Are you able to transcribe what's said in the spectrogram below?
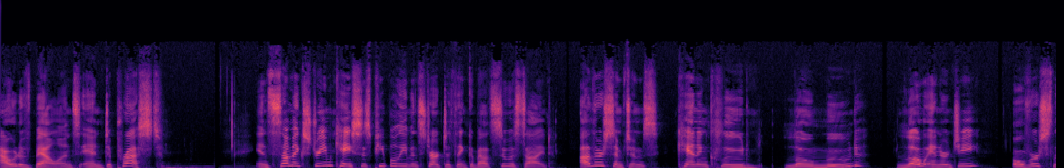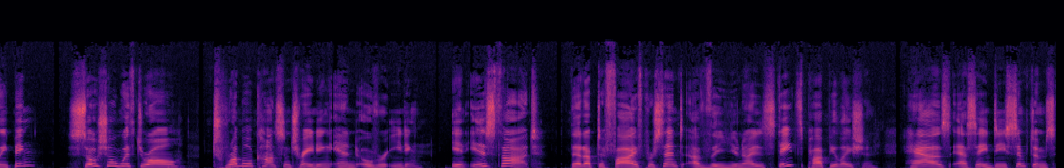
out of balance, and depressed. In some extreme cases, people even start to think about suicide. Other symptoms can include low mood, low energy, oversleeping, social withdrawal, trouble concentrating, and overeating. It is thought that up to 5% of the United States population has SAD symptoms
